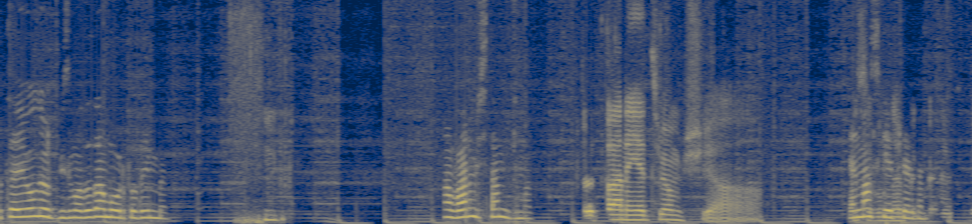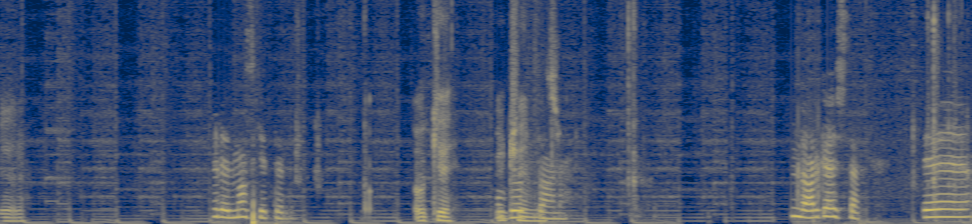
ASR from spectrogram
Ortaya yol yok bizim adada ama ortadayım ben. ha varmış lan bizim adada. 4 tane yetiyormuş ya. Neyse, Elmas bunları getirdim. bekleriz bir yere. Bir elmas getirdim. Okey. O 3 dört elmas. tane. Şimdi arkadaşlar. Eee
